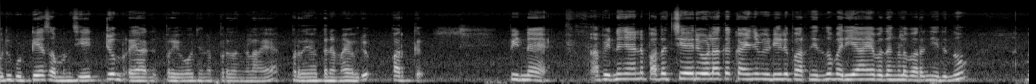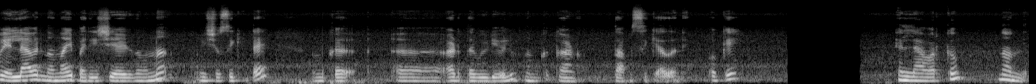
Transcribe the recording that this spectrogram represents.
ഒരു കുട്ടിയെ സംബന്ധിച്ച് ഏറ്റവും പ്രയാ പ്രയോജനപ്രദങ്ങളായ പ്രയോജനമായ ഒരു വർക്ക്. പിന്നെ പിന്നെ ഞാൻ പദച്ചേരുവകളൊക്കെ കഴിഞ്ഞ വീഡിയോയിൽ പറഞ്ഞിരുന്നു പര്യായ പദങ്ങൾ പറഞ്ഞിരുന്നു. അപ്പോൾ എല്ലാവരും നന്നായി പരീക്ഷ എഴുതുമെന്ന് വിശ്വസിക്കട്ടെ. നമുക്ക് അടുത്ത വീഡിയോയിലും നമുക്ക് കാണാം താമസിക്കാതെ തന്നെ. ഓക്കെ? എല്ലാവർക്കും നന്ദി.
